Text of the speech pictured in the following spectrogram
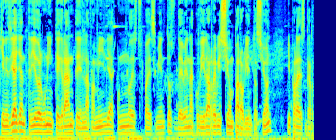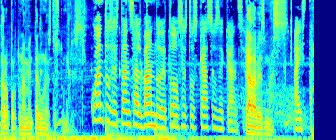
quienes ya hayan tenido algún integrante en la familia con uno de estos padecimientos deben acudir a revisión para orientación y para descartar oportunamente alguno de estos tumores. ¿Cuántos están salvando de todos estos casos de cáncer? Cada vez más. Ahí está.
